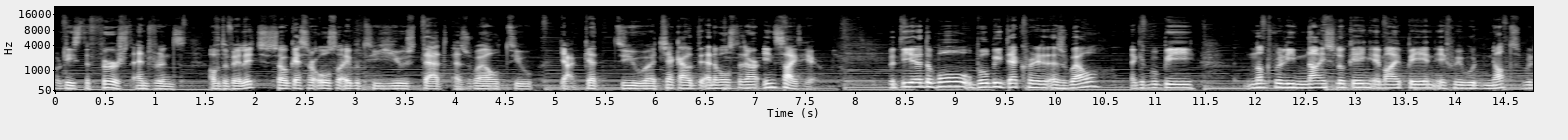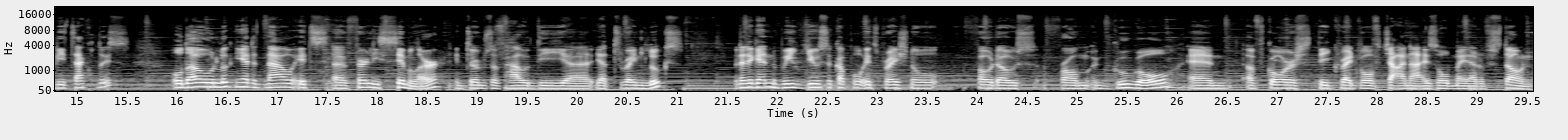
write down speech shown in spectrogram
or at least the first entrance of the village. So guests are also able to use that as well to yeah get to uh, check out the animals that are inside here. But the uh, the wall will be decorated as well. Like it will be not really nice looking in my opinion if we would not really tackle this. Although looking at it now, it's uh, fairly similar in terms of how the uh, yeah, terrain looks. But then again, we used a couple inspirational photos from Google. And of course, the Great Wall of China is all made out of stone.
